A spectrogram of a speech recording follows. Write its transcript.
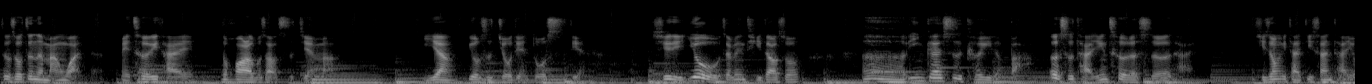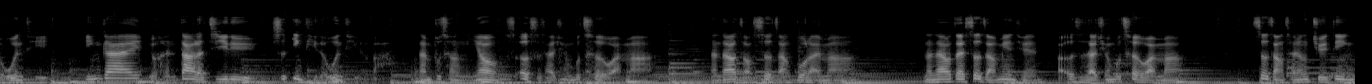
这个时候真的蛮晚，每测一台都花了不少时间嘛。一样又是九点多十点了，协理又这边提到说，呃，应该是可以的吧？二十台已经测了十二台。其中一台第三台有问题，应该有很大的几率是硬体的问题了吧？难不成你要二十台全部测完吗？难道要找社长过来吗？难道要在社长面前把二十台全部测完吗？社长才能决定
